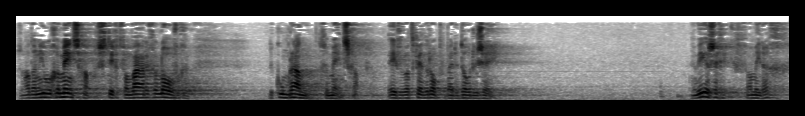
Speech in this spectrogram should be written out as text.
Ze hadden een nieuwe gemeenschap gesticht van ware gelovigen. De Qumran-gemeenschap. Even wat verderop bij de Dode Zee. En weer zeg ik vanmiddag.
